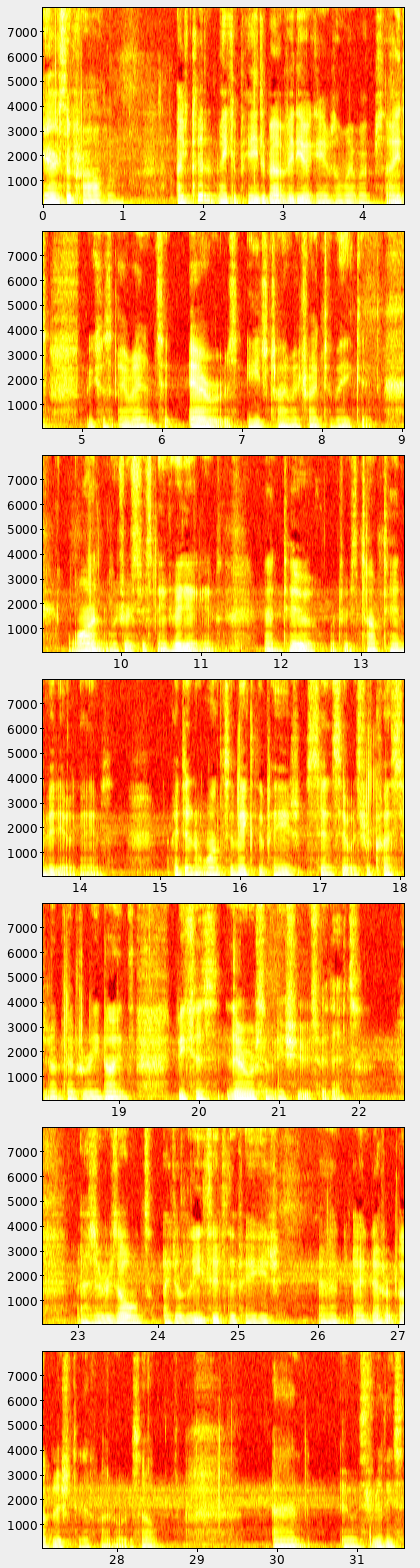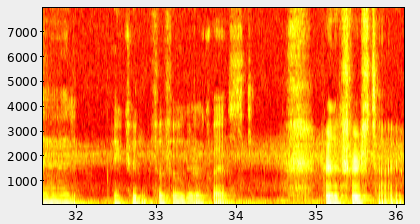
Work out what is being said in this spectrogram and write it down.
Here's the problem. I couldn't make a page about video games on my website because I ran into errors each time I tried to make it. One, which was just named video games, and two, which was top 10 video games. I didn't want to make the page since it was requested on February 9th because there were some issues with it. As a result, I deleted the page and I never published the final result. It was really sad I couldn't fulfill the request for the first time.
